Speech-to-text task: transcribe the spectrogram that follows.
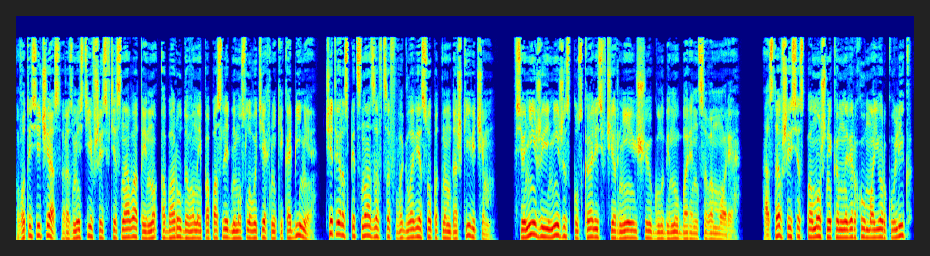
Вот и сейчас, разместившись в тесноватой, но оборудованной по последнему слову техники кабине, четверо спецназовцев во главе с опытным Дашкевичем все ниже и ниже спускались в чернеющую глубину Баренцева моря. Оставшийся с помощником наверху майор Кулик,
